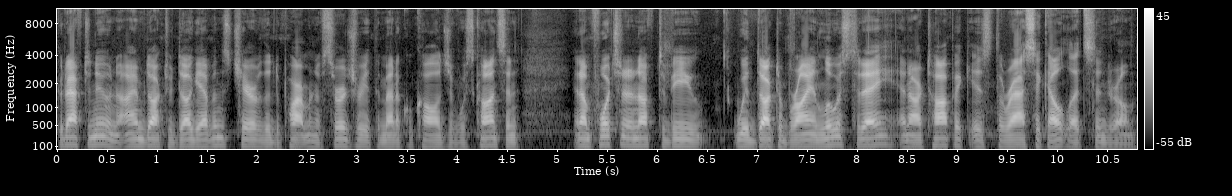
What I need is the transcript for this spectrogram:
Good afternoon. I am Dr. Doug Evans, Chair of the Department of Surgery at the Medical College of Wisconsin, and I'm fortunate enough to be with Dr. Brian Lewis today, and our topic is thoracic outlet syndrome.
